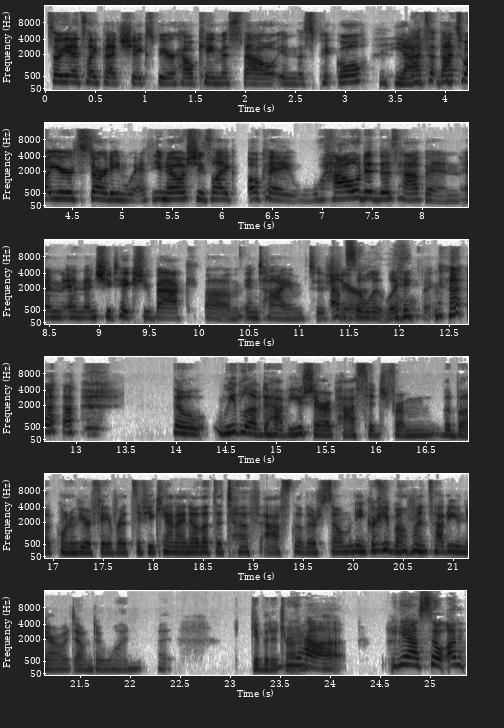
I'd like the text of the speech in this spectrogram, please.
So yeah, it's like that Shakespeare, how camest thou in this pickle? Yeah. That's that's what you're starting with. You know, she's like, okay, how did this happen? And and then she takes you back um in time to share Absolutely. so we'd love to have you share a passage from the book, one of your favorites, if you can. I know that's a tough ask, though there's so many great moments. How do you narrow it down to one? But give it a try. Yeah. Yeah, so I'm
